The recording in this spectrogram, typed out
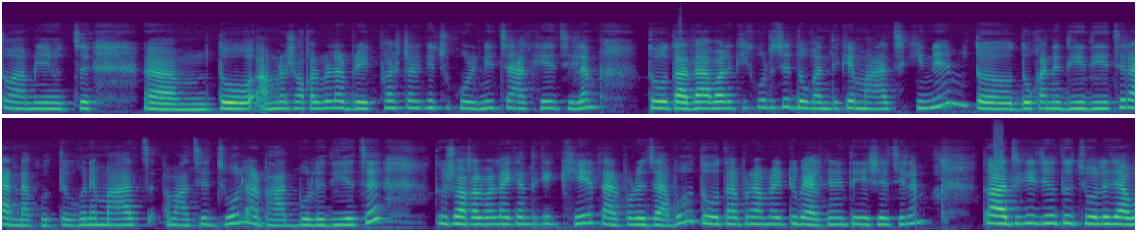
তো আমি হচ্ছে তো আমরা সকালবেলা ব্রেকফাস্ট আর কিছু করিনি। চা খেয়েছিলাম। তো দাদা আবার কি করেছে? দোকান থেকে মাছ কিনে, তো দোকানে দিয়ে দিয়েছে রান্না করতে। ওখানে মাছ, মাছের ঝোল আর ভাত বলে দিয়েছে। তো সকালবেলা এখান থেকে খেয়ে তারপরে যাব। তো তারপরে আমরা একটু ব্যালকানিতে এসেছিলাম। তো আজকে যেহেতু চলে যাব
